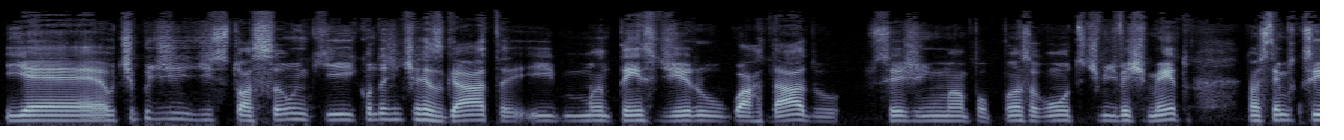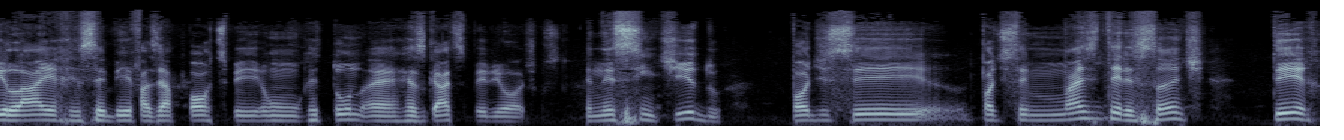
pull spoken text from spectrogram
E é o tipo de, de, situação em que, quando a gente resgata e mantém esse dinheiro guardado, seja em uma poupança, algum outro tipo de investimento, nós temos que ir lá e receber, fazer aportes, um retorno, é, resgates periódicos. Nesse sentido, pode ser, pode ser mais interessante ter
